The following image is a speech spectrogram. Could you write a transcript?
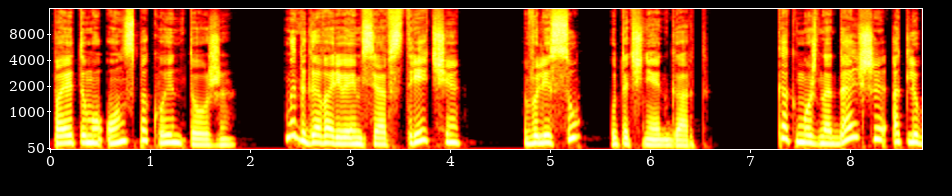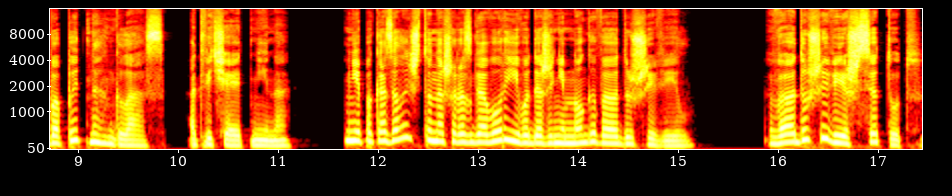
поэтому он спокоен тоже. Мы договариваемся о встрече. В лесу, уточняет Гард. Как можно дальше от любопытных глаз, отвечает Нина. Мне показалось, что наш разговор его даже немного воодушевил. Воодушевишься тут.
